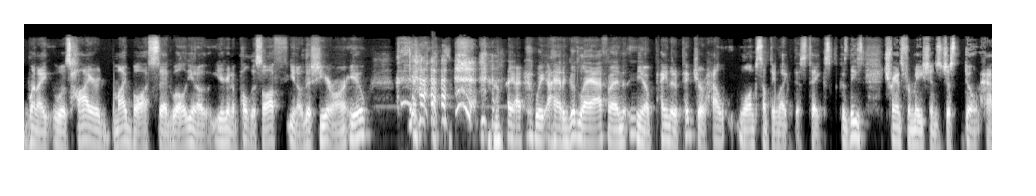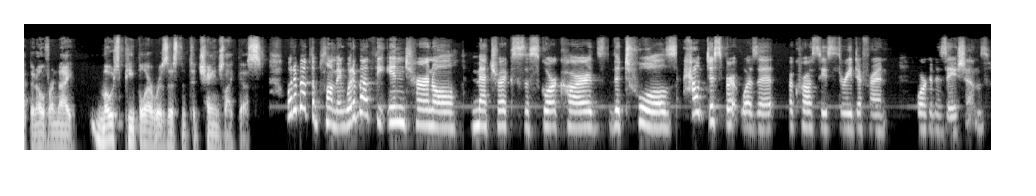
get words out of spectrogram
when I was hired, my boss said, well, you know, you're going to pull this off, you know, this year, aren't you? I, we, I had a good laugh and, you know, painted a picture of how long something like this takes because these transformations just don't happen overnight. Most people are resistant to change like this. What about the plumbing? What about the internal metrics, the scorecards, the tools? How disparate was it across these three different organizations?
